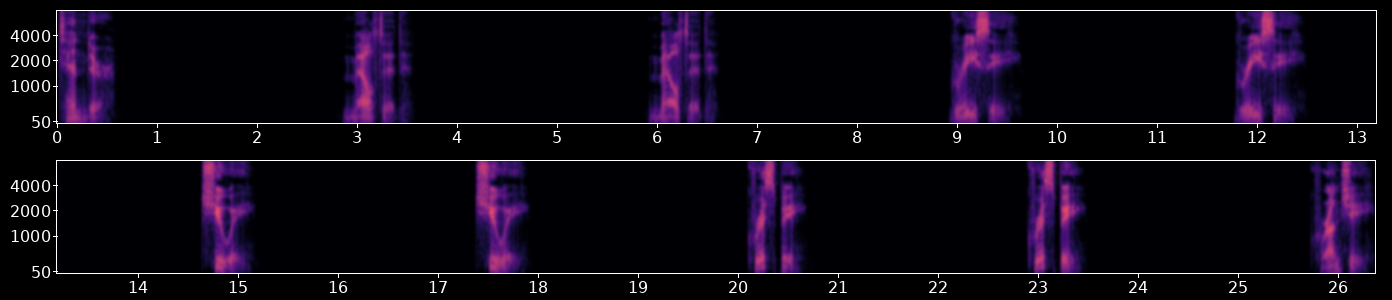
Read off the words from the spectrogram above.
Tender. Melted. Melted. Greasy. Greasy. Chewy. Chewy. Crispy. Crispy. Crunchy.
